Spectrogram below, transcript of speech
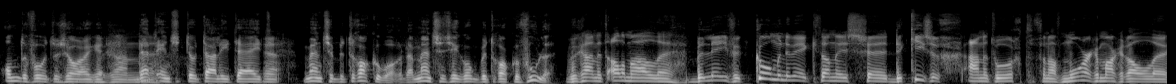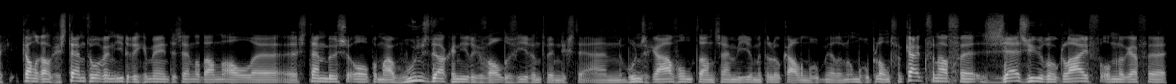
om ervoor te zorgen gaan, dat in zijn totaliteit. Mensen betrokken worden. Dat mensen zich ook betrokken voelen. We gaan het allemaal uh, beleven. Komende week dan is uh, de kiezer aan het woord. Vanaf morgen mag er al, uh, kan er al gestemd worden. In iedere gemeente zijn er dan al stembussen open. Maar woensdag in ieder geval, de 24e. En woensdagavond dan zijn we hier met de lokale omroep en Omroepland van Kuik. Vanaf 6 uur ook live om nog even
